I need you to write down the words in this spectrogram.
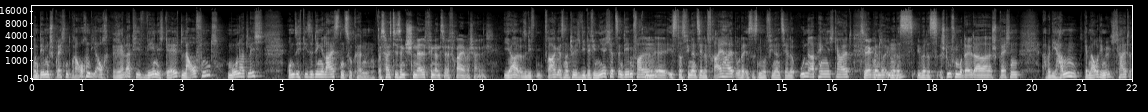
Und dementsprechend brauchen die auch relativ wenig Geld laufend, monatlich, um sich diese Dinge leisten zu können. Das heißt, die sind schnell finanziell frei wahrscheinlich. Ja, also die Frage ist natürlich, wie definiere ich jetzt in dem Fall? Mhm. Äh, ist das finanzielle Freiheit oder ist es nur finanzielle Unabhängigkeit? Sehr gut. Wenn wir mhm. über, das, über das Stufenmodell da sprechen. Aber die haben genau die Möglichkeit,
